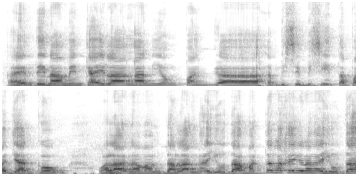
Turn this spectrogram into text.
Kaya hindi namin kailangan yung pag ah, pa dyan kung wala namang dalang ayuda. Magdala kayo ng ayuda.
